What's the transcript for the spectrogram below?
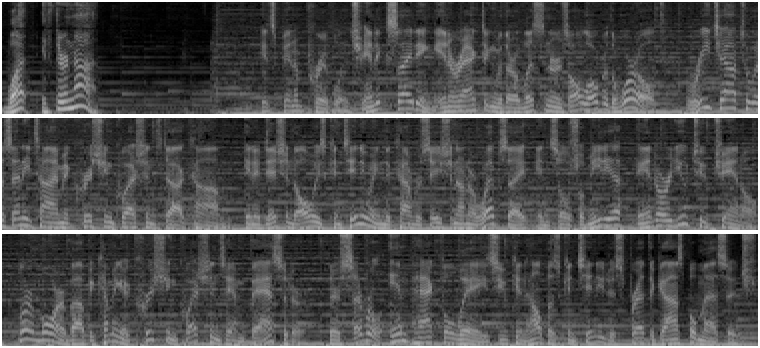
What if they're not? It's been a privilege and exciting interacting with our listeners all over the world. Reach out to us anytime at ChristianQuestions.com. In addition to always continuing the conversation on our website, in social media, and our YouTube channel, learn more about becoming a Christian Questions ambassador. There are several impactful ways you can help us continue to spread the gospel message.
